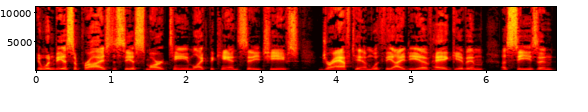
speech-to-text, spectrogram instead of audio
it wouldn't be a surprise to see a smart team like the Kansas City Chiefs draft him with the idea of, hey, give him a season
